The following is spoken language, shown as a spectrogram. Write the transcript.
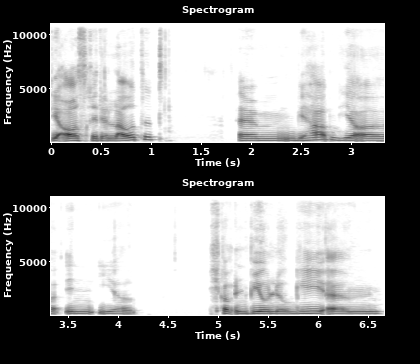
Die Ausrede lautet, ähm, wir haben hier in ihr, ich glaube in Biologie, ähm,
